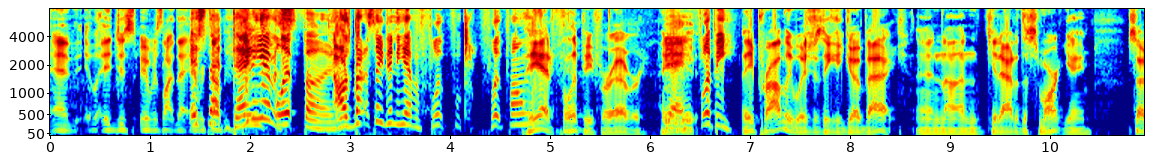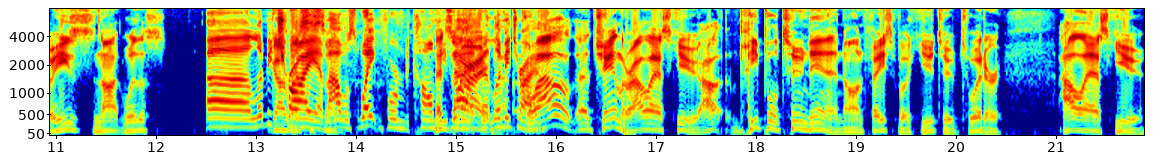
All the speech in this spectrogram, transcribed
and it- it just it was like that. It's every that time. dang Didn't he have a flip phone. I was about to say, didn't he have a flip flip phone? He had Flippy forever. He, Yeah, Flippy. He probably wishes he could go back and uh, get out of the smart game. So he's not with us. Uh, let me God try him. I was waiting for him to call me back, all right. but let me try. Well, I'll, uh, Chandler, I'll ask you. I'll, people tuned in on Facebook, YouTube, Twitter. I'll ask you:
